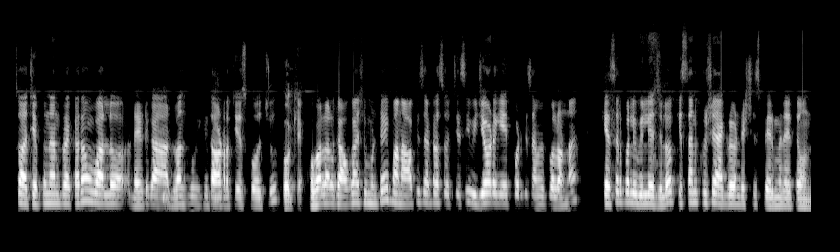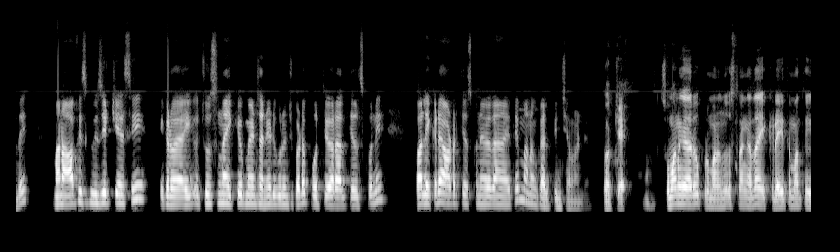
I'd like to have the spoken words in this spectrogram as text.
సో ఆ చెప్పిన దాని ప్రకారం వాళ్ళు డైరెక్ట్గా అడ్వాన్స్ బుకింగ్ ఆర్డర్ చేసుకోవచ్చు. ఒకవేళ వాళ్ళకి అవకాశం ఉంటే మన ఆఫీస్ అడ్రస్ వచ్చేసి విజయవాడ ఎయిర్పోర్ట్కి సమీపంలో ఉన్న కేసరపల్లి విలేజ్లో కిసాన్ కృషి అగ్రో ఇండస్ట్రీస్ పేరు మీద అయితే ఉంది. మన ఆఫీస్కి విజిట్ చేసి ఇక్కడ చూస్తున్న ఎక్విప్మెంట్స్ అన్నిటి గురించి కూడా పూర్తి వివరాలు తెలుసుకుని వాళ్ళు ఇక్కడే ఆర్డర్ చేసుకునే విధానం అయితే మనం కల్పించామండి. ఓకే. సుమన్ గారు ఇప్పుడు మనం చూస్తున్నాం కదా ఇక్కడైతే మాత్రం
